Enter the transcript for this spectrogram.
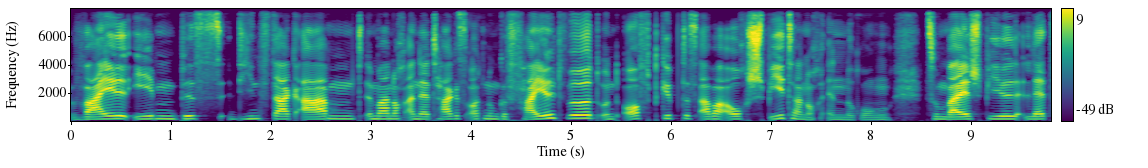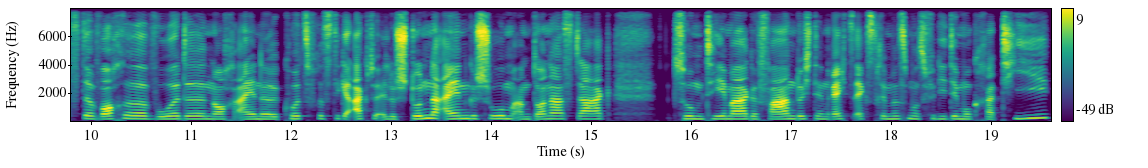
weil eben bis Dienstagabend immer noch an der Tagesordnung gefeilt wird und oft gibt es aber auch später noch Änderungen. Zum Beispiel letzte Woche wurde noch eine kurzfristige aktuelle Stunde eingeschoben am Donnerstag zum Thema Gefahren durch den Rechtsextremismus für die Demokratie.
